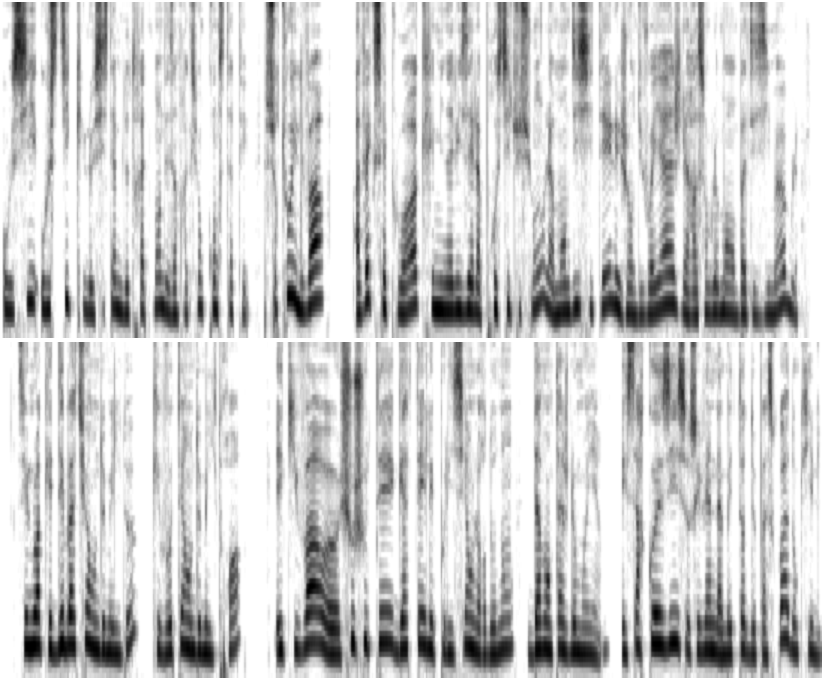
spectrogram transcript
aussi au le système de traitement des infractions constatées. Surtout, il va, avec cette loi, criminaliser la prostitution, la mendicité, les gens du voyage, les rassemblements en bas des immeubles. C'est une loi qui est débattue en 2002, qui est votée en 2003, et qui va euh, chouchouter, gâter les policiers en leur donnant davantage de moyens. Et Sarkozy se souvient de la méthode de Pasqua, donc il,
